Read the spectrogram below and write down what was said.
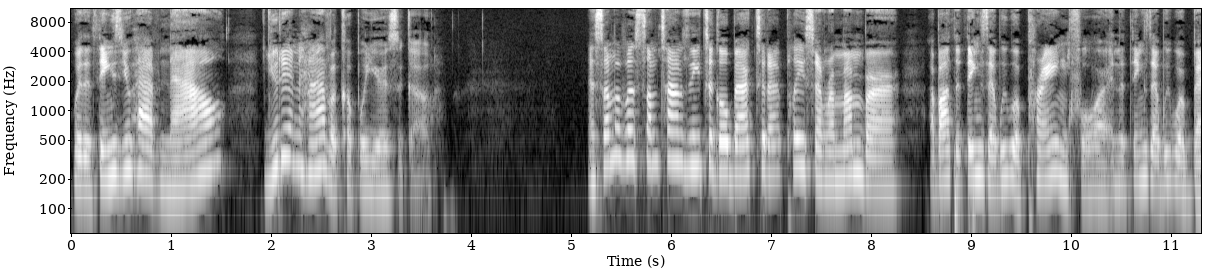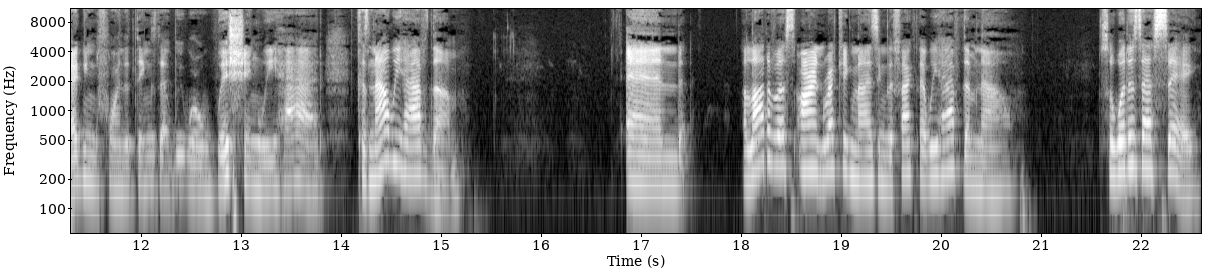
where the things you have now, you didn't have a couple years ago. And some of us sometimes need to go back to that place and remember about the things that we were praying for and the things that we were begging for and the things that we were wishing we had, because now we have them. And a lot of us aren't recognizing the fact that we have them now. So, what does that say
